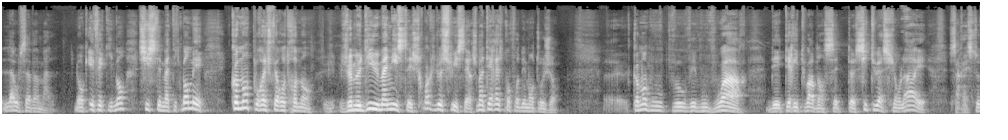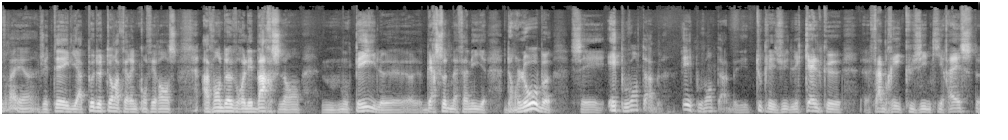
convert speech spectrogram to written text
là où ça va mal. Donc effectivement, systématiquement, mais comment pourrais-je faire autrement? Je me dis humaniste et je crois que je le suis, Serge. Je m'intéresse profondément aux gens. Euh, comment pouvez-vous voir des territoires dans cette situation-là? Et ça reste vrai. Hein. J'étais il y a peu de temps à faire une conférence à Vendœuvre-les-Barses dans mon pays, le berceau de ma famille, dans l'Aube, c'est épouvantable épouvantable. toutes les, les quelques euh, fabriques, usines qui restent,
